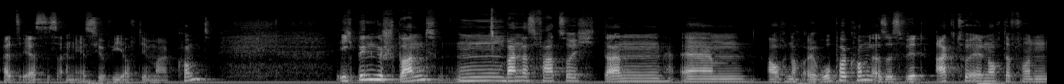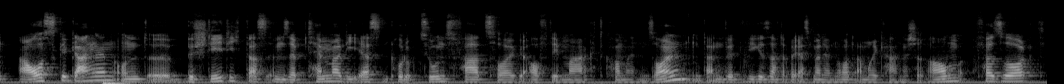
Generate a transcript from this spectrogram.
als erstes ein SUV auf den Markt kommt. Ich bin gespannt, hm, wann das Fahrzeug dann ähm, auch nach Europa kommt. Also es wird aktuell noch davon ausgegangen und äh, bestätigt, dass im September die ersten Produktionsfahrzeuge auf den Markt kommen sollen. Und dann wird, wie gesagt, aber erstmal der nordamerikanische Raum versorgt.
